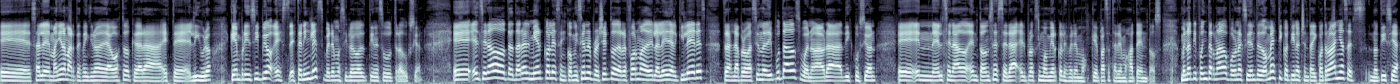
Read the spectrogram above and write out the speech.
Eh, sale mañana martes 29 de agosto, quedará este libro que en principio es- está en inglés. Veremos si luego tiene su traducción. Eh, el Senado tratará el miércoles en comisión el proyecto de reforma de la ley de alquileres. Tras la aprobación de diputados, bueno, habrá discusión eh, en el Senado. Entonces será el próximo miércoles. Veremos qué pasa, estaremos atentos. Menotti fue internado por un accidente doméstico, tiene 84 años. Es noticia,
